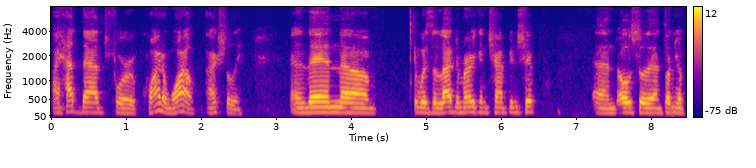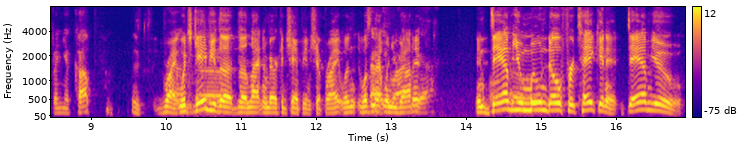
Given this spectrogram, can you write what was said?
I had that for quite a while actually, and then um, it was the Latin American Championship, and also the Antonio Peña Cup. Right, which And, gave you uh, the the Latin American Championship, right? Wasn't wasn't that when you right, got it? Yeah. And damn you, Mundo, for taking it. Damn you,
